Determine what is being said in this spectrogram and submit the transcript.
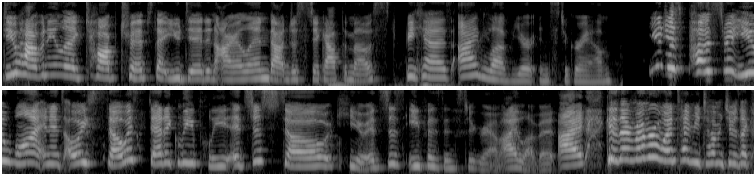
Do you have any like top trips that you did in Ireland that just stick out the most? Because I love your Instagram. You just post what you want and it's always so aesthetically pleased. It's just so cute. It's just Aoife's Instagram. I love it. I because I remember one time you told me she was like,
